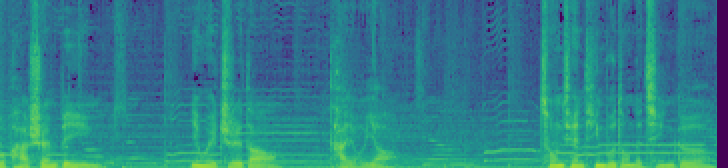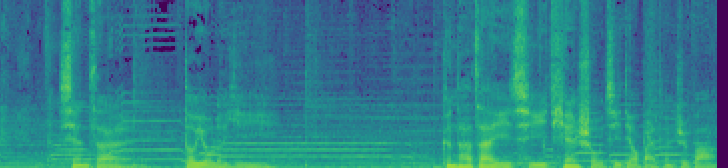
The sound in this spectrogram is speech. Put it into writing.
不怕生病，因为知道他有药。从前听不懂的情歌，现在都有了意义。跟他在一起，一天手机掉百分之八。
